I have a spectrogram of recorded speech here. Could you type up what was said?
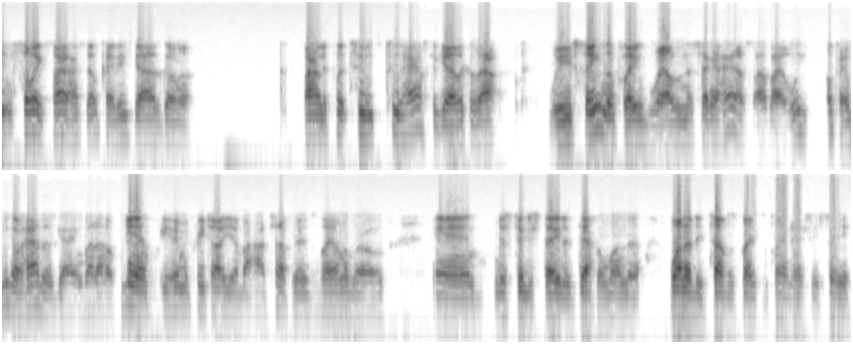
getting so excited. I said, "Okay, these guys gonna finally put two two halves together," because I we've seen them play well in the second half. So I was like, "We okay, we're gonna have this game." But uh, again, you hear me preach all year about how tough it is to play on the road, and Mississippi State is definitely one of the one of the toughest places to play in the SEC.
